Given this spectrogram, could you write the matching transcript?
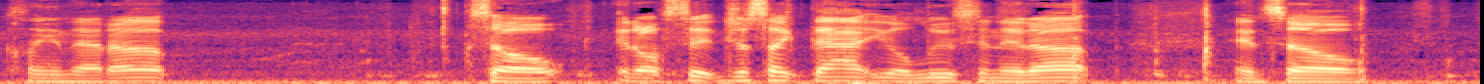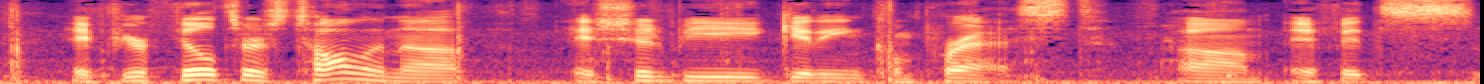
Clean that up. So it'll sit just like that. You'll loosen it up, and so if your filter is tall enough, it should be getting compressed. Um, if it's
